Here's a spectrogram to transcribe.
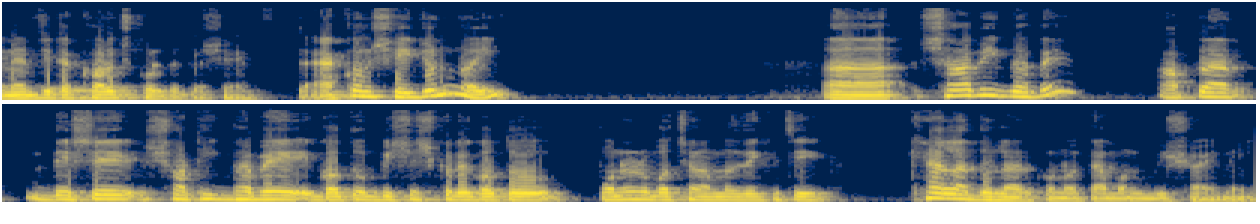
এনার্জিটা খরচ করবে তো সে। এখন সেই জন্যই স্বাভাবিকভাবে আপনার দেশে সঠিকভাবে গত, বিশেষ করে গত পনেরো বছর আমরা দেখেছি, খেলাধুলার কোনো তেমন বিষয় নেই।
